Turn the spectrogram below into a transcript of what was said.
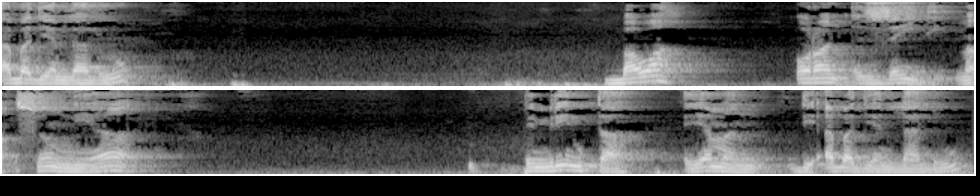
abad yang lalu bawah orang Zaidi maksudnya pemerintah Yaman di abad yang lalu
